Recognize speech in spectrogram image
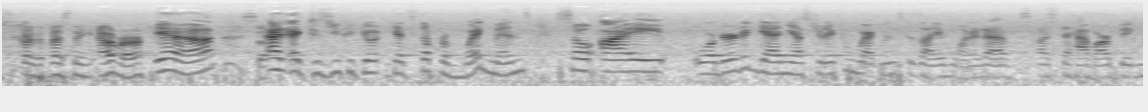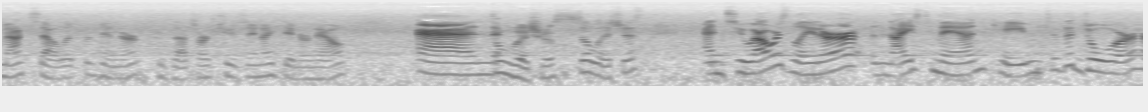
It's kind of the best thing ever. Yeah, So- because you could go, get stuff from Wegmans. So I ordered again yesterday from Wegmans because I wanted to have, us to have our Big Mac salad for dinner because that's our Tuesday night dinner now, and Delicious. delicious. And two hours later, a nice man came to the door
